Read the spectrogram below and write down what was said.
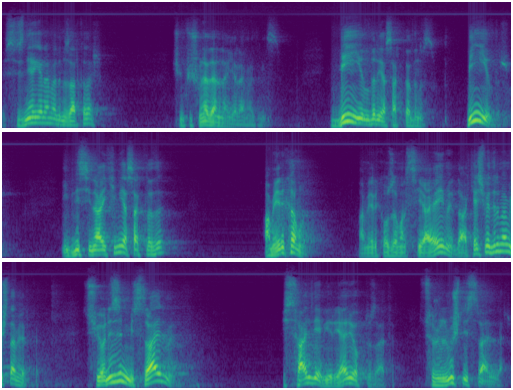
E siz niye gelemediniz arkadaş? Çünkü şu nedenle gelemediniz. Bin yıldır yasakladınız. Bin yıldır. İbn Sina'yı kim yasakladı? Amerika mı? Amerika o zaman CIA mi? Daha keşfedilmemişti Amerika. Siyonizm mi? İsrail mi? İsrail diye bir yer yoktu zaten. Sürülmüştü İsrailler.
